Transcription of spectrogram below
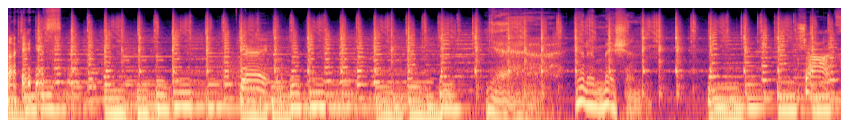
nice. Intermission. Shots. Shots.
